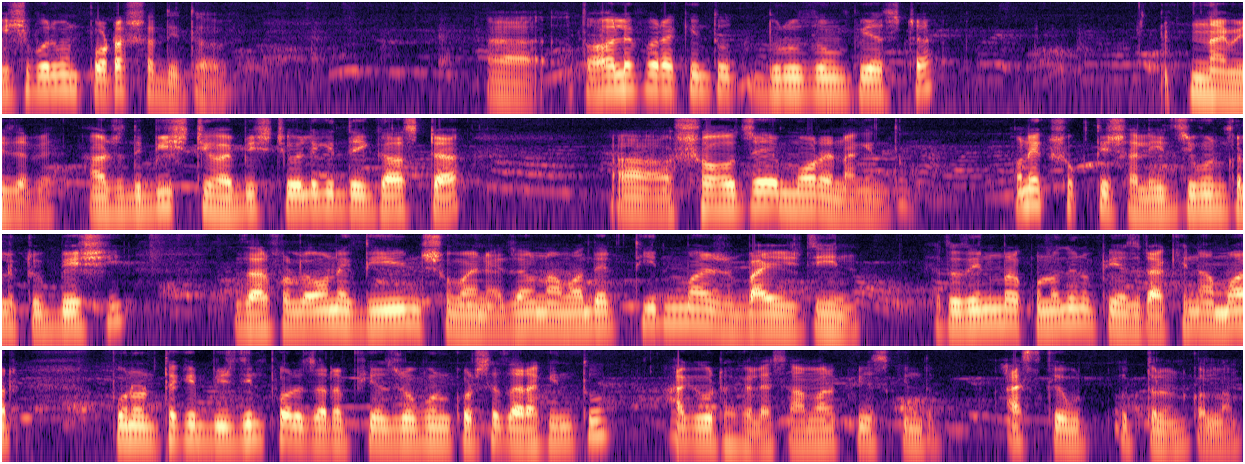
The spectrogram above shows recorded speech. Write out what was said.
বেশি পরিমাণ পটাশ সার দিতে হবে। তাহলে পরে কিন্তু দ্রুততম পেঁয়াজটা নামে যাবে। আর যদি বৃষ্টি হয়, বৃষ্টি হলে কিন্তু এই গাছটা সহজে মরে না কিন্তু। অনেক শক্তিশালী, জীবনকাল একটু বেশি। যার ফলে অনেক দিন সময় নেয়। যেমন আমাদের তিন মাস বাইশ দিন। এতদিন আমরা কোনোদিনও পেঁয়াজ রাখি না। আমার পনেরো থেকে বিশ দিন পরে যারা পেঁয়াজ রোপণ করছে, তারা কিন্তু আগে উঠে ফেলেছে। আমার পেঁয়াজ কিন্তু আজকে উত্তোলন করলাম।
